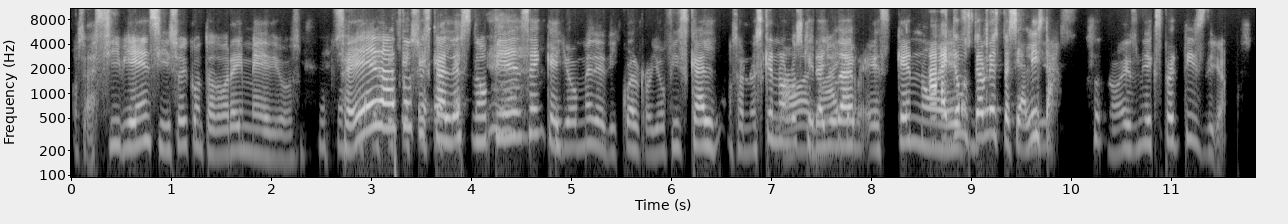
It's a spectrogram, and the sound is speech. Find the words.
o sea, si bien sí soy contadora y medios, sé datos fiscales, no piensen que yo me dedico al rollo fiscal. O sea, no es que no, los quiera ayudar, es que no Hay que buscar un especialista. No es mi expertise, digamos.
